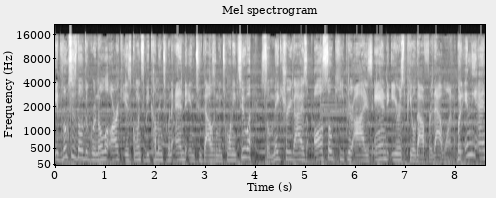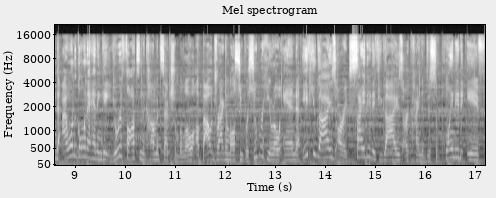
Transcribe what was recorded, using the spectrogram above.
it looks as though the Granolah arc is going to be coming to an end in 2022. So make sure you guys also keep your eyes and ears peeled out for that one. But in the end, I want to go on ahead and get your thoughts in the comment section below about Dragon Ball Super Superhero. And if you guys are excited, if you guys are kind of disappointed, if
